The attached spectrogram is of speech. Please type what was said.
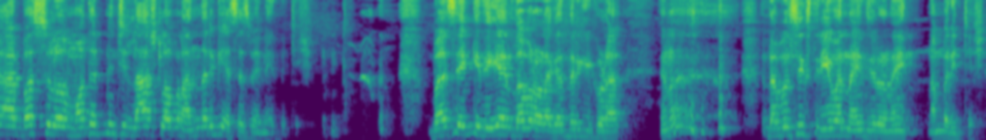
ఆ బస్సులో మొదటి నుంచి లాస్ట్ లోపల అందరికీ ఎస్ఎస్వై నేర్పించేసి బస్ ఎక్కి దిగే లోపల వాళ్ళకందరికీ కూడా నేను double six three one nine zero nine number ఇచ్చేసి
